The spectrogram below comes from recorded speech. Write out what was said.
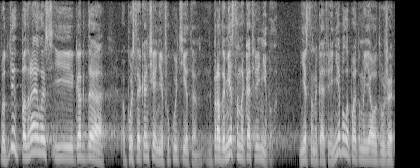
Вот мне это понравилось, и когда после окончания факультета, правда, места на кафедре не было – Места на кафедре не было, поэтому я вот уже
